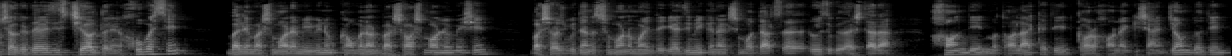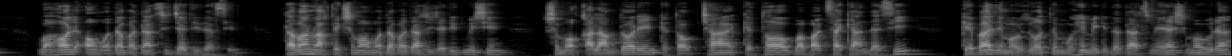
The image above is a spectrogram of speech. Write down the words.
شاگرده عزیز چی حال دارین؟ خوب هستین؟ بله ما شما را می‌بینم. کاملا بشاش معلوم میشین. بشاش بودن از شما نمایندگی ازی می‌کنه که شما درس روز گذشته را خواندین مطالعه کردین کار خانگیش انجام دادین و حال آماده به درس جدید هستین. طبعا وقتی که شما آماده به درس جدید میشین شما قلم دارین کتاب چه کتاب و بکسک هندسی که بعضی موضوعات مهمی که در درس میایه شما او را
